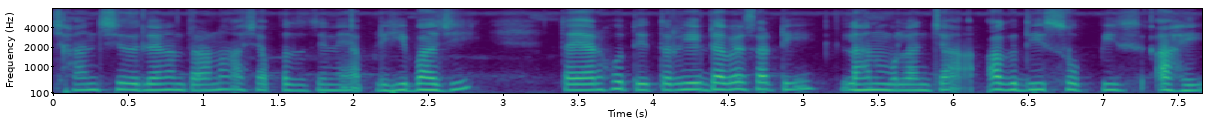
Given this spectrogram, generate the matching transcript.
छान शिजल्यानंतरनं अशा पद्धतीने आपली ही भाजी तयार होते तर ही डब्यासाठी लहान मुलांच्या अगदी सोपी आहे.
